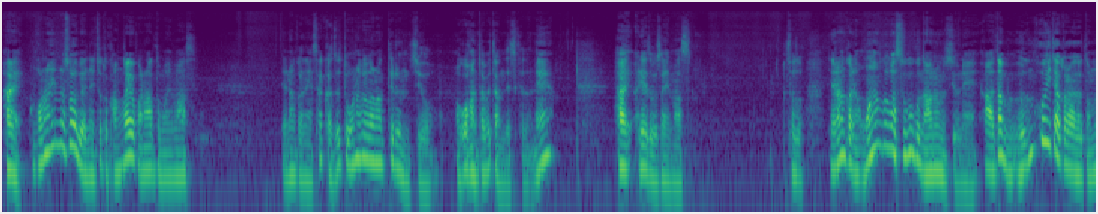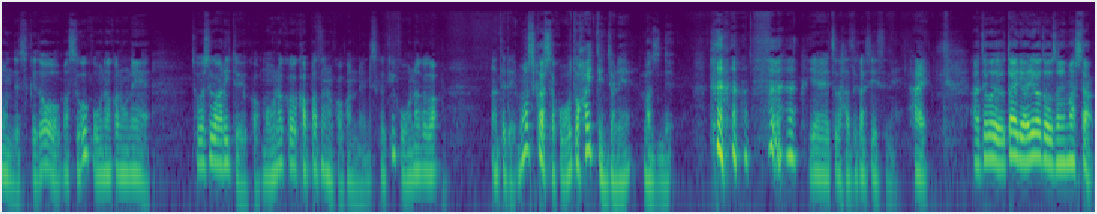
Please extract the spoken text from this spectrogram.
はい。この辺の装備はね、ちょっと考えようかなと思います。で、なんかね、さっきからずっとお腹が鳴ってるんですよ。まあ、ご飯食べたんですけどね。はい、ありがとうございます。そうそう。で、なんかね、お腹がすごく鳴るんですよね。あ、多分動いたからだと思うんですけど、まあ、すごくお腹のね、調子が悪いというか、まあ、お腹が活発なのかわかんないんですけど、結構お腹が鳴ってて、もしかしたらこう音入ってんじゃね？マジで。いやいや、ちょっと恥ずかしいですね。はい。あということで、お便りありがとうございました。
